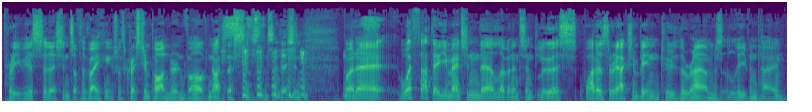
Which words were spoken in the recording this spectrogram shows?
previous editions of the Vikings with Christian Ponder involved, not this season's edition. But uh, with that, there you mentioned uh, living in St. Louis. What has the reaction been to the Rams leaving town?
